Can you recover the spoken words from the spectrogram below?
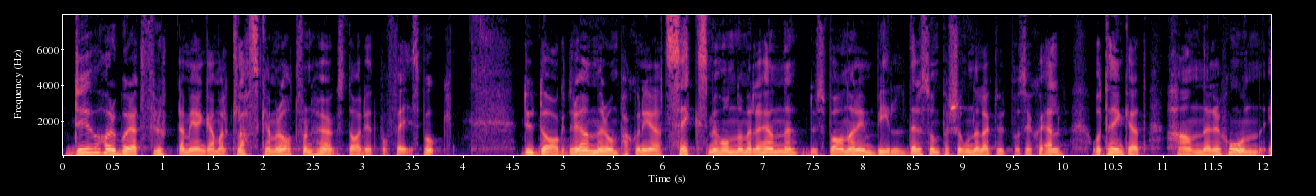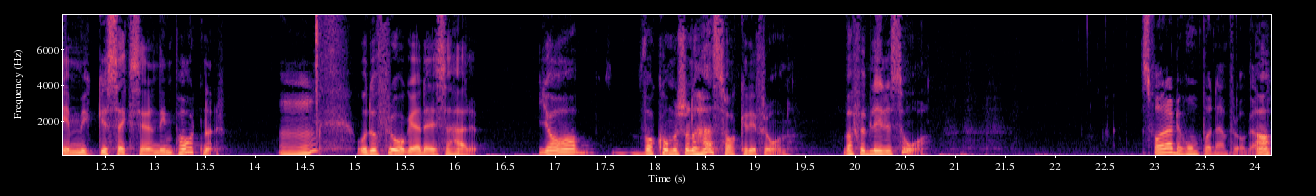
du har börjat flirta med en gammal klasskamrat från högstadiet på Facebook. Du dagdrömmer om passionerat sex med honom eller henne. Du spanar in bilder som personen lagt ut på sig själv och tänker att han eller hon är mycket sexigare än din partner. Och då frågar jag dig så här, ja, var kommer sådana här saker ifrån? Varför blir det så? Svarade hon på den frågan? Ja,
